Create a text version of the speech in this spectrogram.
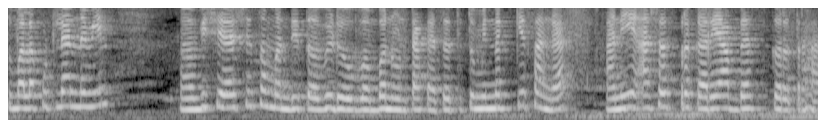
तुम्हाला कुठल्या नवीन विषयाशी संबंधित व्हिडिओ ब बनवून टाकायचा ते तुम्ही नक्की सांगा. आणि अशाच प्रकारे अभ्यास करत राहा.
